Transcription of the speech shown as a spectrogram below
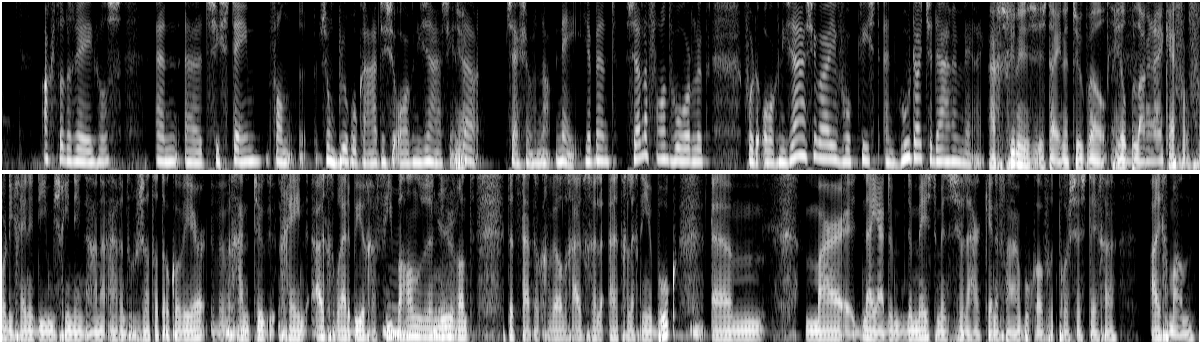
achter de regels en het systeem van zo'n bureaucratische organisatie. En Ja. daar zegt ze van, nou nee, je bent zelf verantwoordelijk voor de organisatie waar je voor kiest en hoe dat je daarin werkt. Haar geschiedenis is daarin natuurlijk wel heel belangrijk. Hè? Voor, voor diegene die misschien denken, Hannah Arendt, hoe zat dat ook alweer? We, we gaan natuurlijk geen uitgebreide biografie Mm, behandelen nu, want dat staat ook geweldig uitge- uitgelegd in je boek. Ehm, maar nou ja, de, de meeste mensen zullen haar kennen van haar boek over het proces tegen Eichmann.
